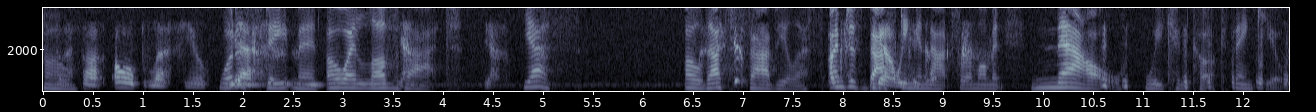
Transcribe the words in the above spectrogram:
And I thought, "Oh, bless you! what yes. a statement! Oh, I love Yeah. that. Yes, Yes. Oh, that's fabulous. I'm just basking in cook. that for a moment. Now we can cook. Thank you.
